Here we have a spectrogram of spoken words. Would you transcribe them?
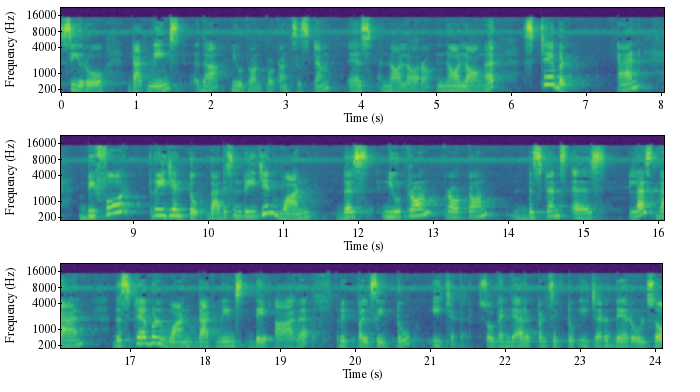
zero. That means the neutron proton system is no no longer stable. And before region 2 that is in region 1 this neutron proton distance is less than the stable one that means they are repulsive to each other so when they are repulsive to each other there also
